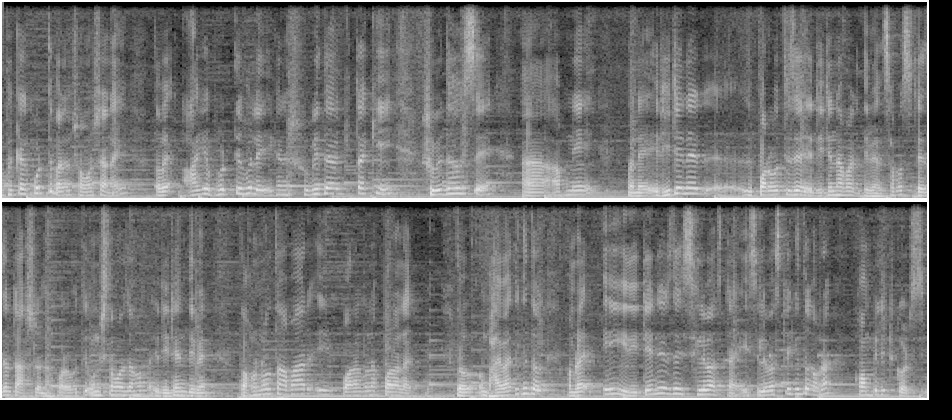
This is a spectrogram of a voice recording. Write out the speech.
অপেক্ষা করতে পারেন, সমস্যা নাই। তবে আগে ভর্তি হলে এখানে সুবিধাটা কি? সুবিধা হচ্ছে আপনি মানে রিটেনের পরবর্তী যে রিটেন আবার দিবেন। সাপোজ রেজাল্ট আসলো না, পরবর্তী উনিশতম যখন রিটেন দিবেন, তখনও তো আবার এই পড়াগুলো পড়া লাগবে। তো ভাইভাতে কিন্তু আমরা এই রিটেনের যে সিলেবাসটা এই সিলেবাসটা কিন্তু আমরা কমপ্লিট করছি।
